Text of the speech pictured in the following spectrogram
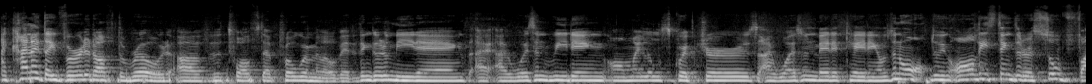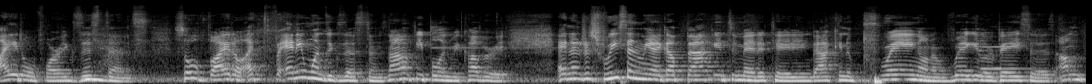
I kind of diverted off the road of the 12 step program a little bit. I didn't go to meetings. I, I wasn't reading all my little scriptures. I wasn't meditating. I wasn't all, doing all these things that are so vital for our existence. So vital I, for anyone's existence, not people in recovery. And then just recently, I got back into meditating, back into praying on a regular basis. I'm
